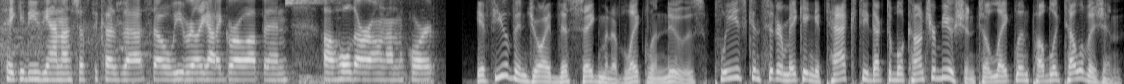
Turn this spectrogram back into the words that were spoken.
take it easy on us just because that. So we really got to grow up and uh, hold our own on the court. If you've enjoyed this segment of Lakeland News, please consider making a tax-deductible contribution to Lakeland Public Television.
